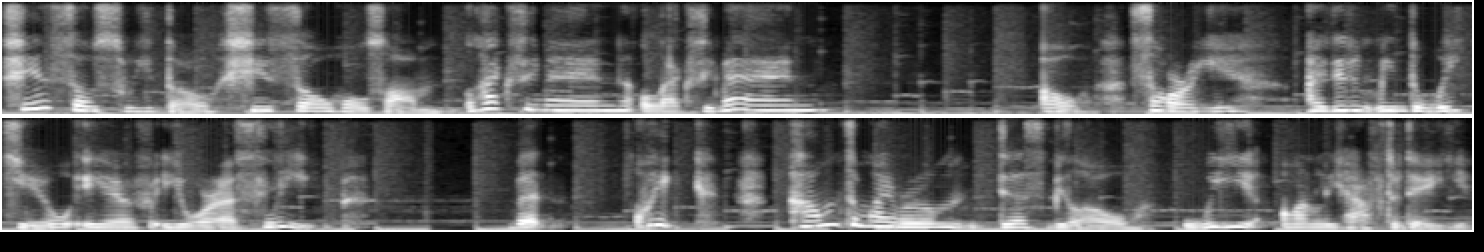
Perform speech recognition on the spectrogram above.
She is so sweet though. She's so wholesome. Leximan, Lexi man. Oh, sorry. I didn't mean to wake you if you were asleep. But quick, come to my room just below. We only have today.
